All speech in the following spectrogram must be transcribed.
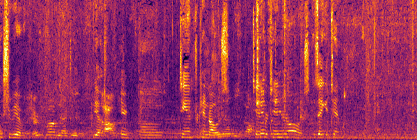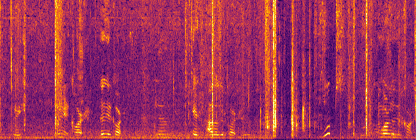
That should be over. Yeah. Here. Uh, ten for ten dollars. Ten, for ten dollars. Cause they get ten. Three. Go get a cart. Go get a cart. Here, I'll go get a cart. Whoops. I'm gonna go get a cart.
